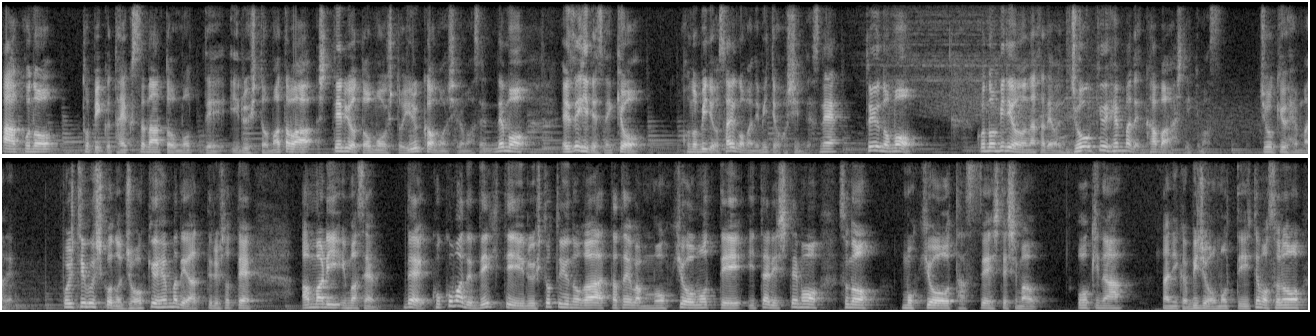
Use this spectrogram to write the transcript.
あ、このトピック退屈だなと思っている人、または知ってるよと思う人いるかもしれません。でも、えぜひですね、今日、このビデオ最後まで見てほしいんですね。というのも、このビデオの中では上級編までカバーしていきます。上級編まで。ポジティブ思考の上級編までやってる人ってあんまりいません。で、ここまでできている人というのが、例えば目標を持っていたりしても、その目標を達成してしまう。大きな何かビジョンを持っていても、その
